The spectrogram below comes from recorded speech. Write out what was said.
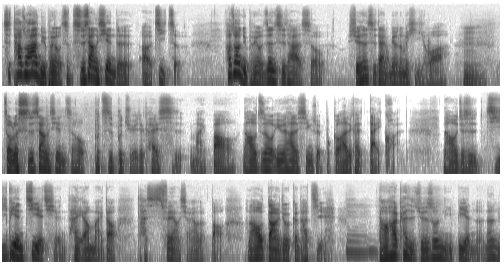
是他说他的女朋友是时尚线的呃记者。他说他女朋友认识他的时候，学生时代没有那么喜欢，嗯，走了时尚线之后，不知不觉就开始买包，然后之后因为他的薪水不够，他就开始贷款，然后就是即便借钱，他也要买到他非常想要的包，然后当然就跟他借，嗯，然后他开始觉得说你变了，那女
